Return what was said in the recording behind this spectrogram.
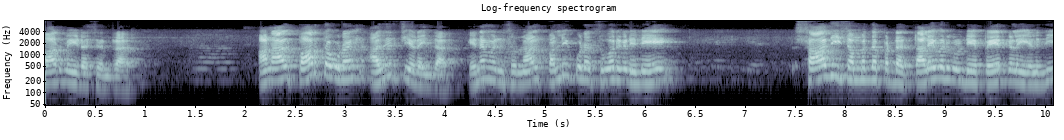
பார்வையிட சென்றார். ஆனால் பார்த்தவுடன் அதிர்ச்சி அடைந்தார். என்னவென்று சொன்னால் பள்ளிக்கூட சுவர்களிலே சாதி சம்பந்தப்பட்ட தலைவர்களுடைய பெயர்களை எழுதி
